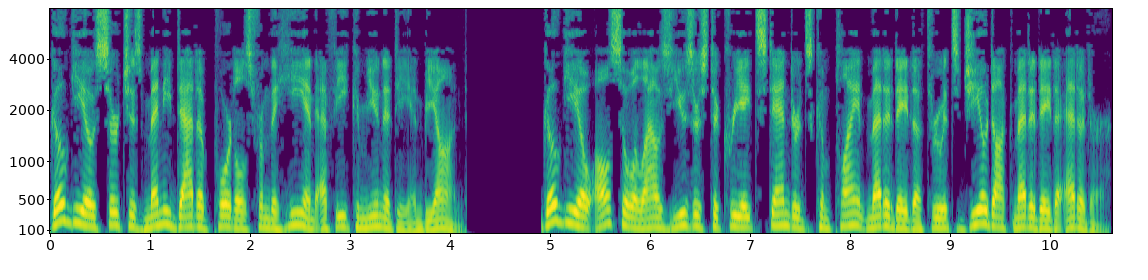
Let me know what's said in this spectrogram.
GoGeo searches many data portals from the HE and FE community and beyond. GoGeo also allows users to create standards-compliant metadata through its Geodoc metadata editor.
